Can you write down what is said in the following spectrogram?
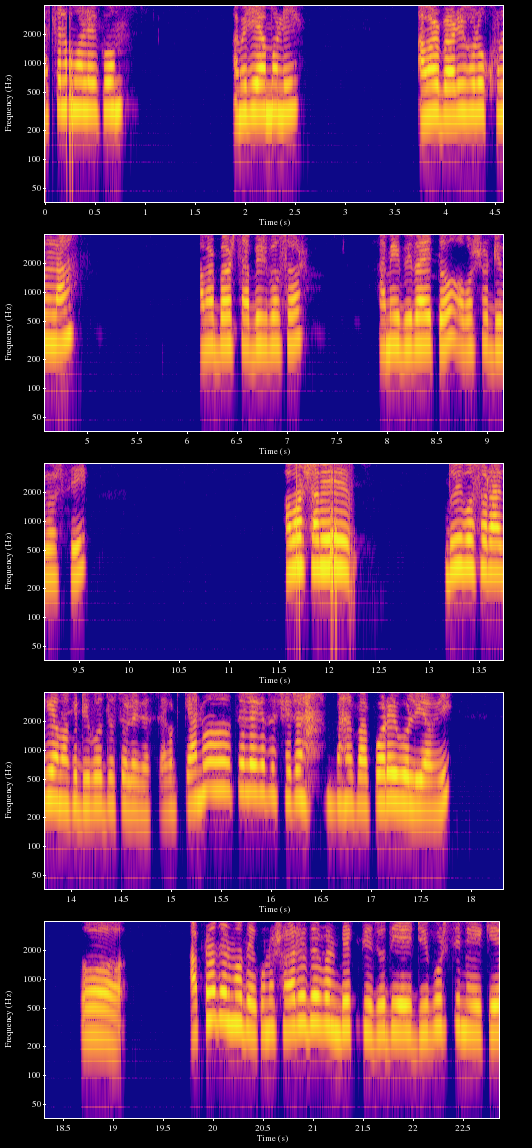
আসসালামু আলাইকুম। আমি রিয়ামণি। আমার বাড়ি হলো খুলনা। আমার বয়স ২৬ বছর। আমি বিবাহিত, অবশ্য ডিভোর্সি। আমার স্বামী ২ বছর আগে আমাকে ডিভোর্স দিয়ে চলে গেছে। এখন কেন চলে গেছে সেটা পরে বলি আমি। তো আপনাদের মধ্যে কোনো সহৃদয়বান ব্যক্তি যদি এই ডিভোর্সি মেয়েকে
